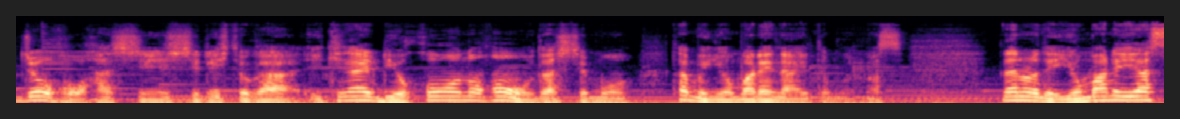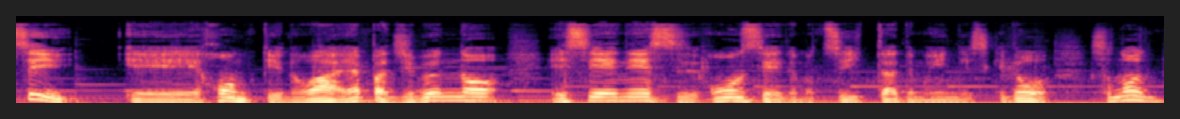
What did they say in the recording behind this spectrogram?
情報を発信している人が、いきなり旅行の本を出しても、多分読まれないと思います。なので読まれやすい、えー、本っていうのは、やっぱ自分の SNS、音声でも Twitter でもいいんですけど、その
